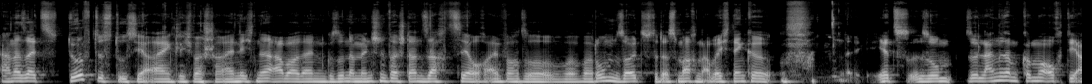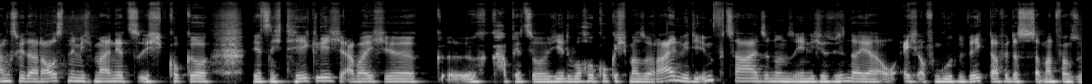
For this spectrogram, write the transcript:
Andererseits dürftest du es ja eigentlich wahrscheinlich, ne? Aber dein gesunder Menschenverstand sagt es ja auch einfach so, warum solltest du das machen? Aber ich denke, jetzt so, so langsam können wir auch die Angst wieder rausnehmen. Ich meine jetzt, ich gucke jetzt nicht täglich, aber ich äh, habe jetzt so jede Woche gucke ich mal so rein, wie die Impfzahlen sind und ähnliches. Wir sind da ja auch echt auf einem guten Weg dafür, dass es am Anfang so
